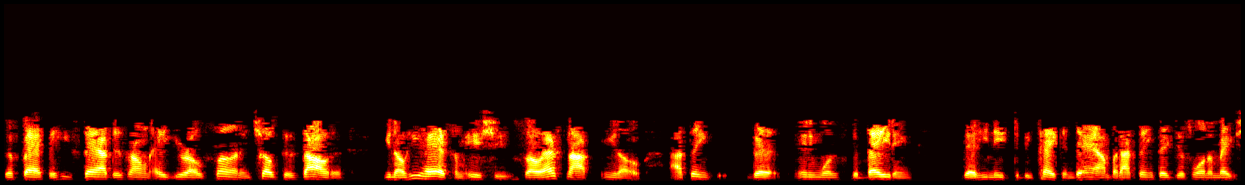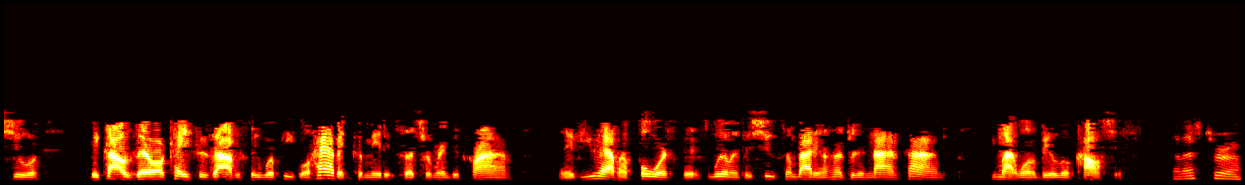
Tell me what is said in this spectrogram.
the fact that he stabbed his own eight year old son and choked his daughter, you know, he had some issues. So that's not, you know, I think that anyone's debating that he needs to be taken down, but I think they just want to make sure because there are cases obviously where people haven't committed such horrendous crimes. And if you have a force that's willing to shoot somebody 109 times, you might want to be a little cautious. Yeah, that's true.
